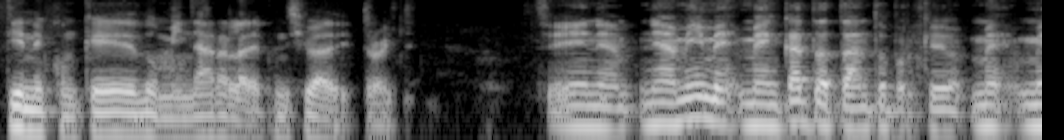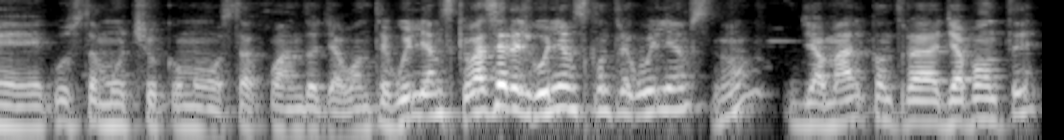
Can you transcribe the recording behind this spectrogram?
tiene con qué dominar a la defensiva de Detroit. Sí, ni a, mí me, encanta tanto porque me, gusta mucho cómo está jugando Javonte Williams, que va a ser el Williams contra Williams, ¿no? Jamal contra Javonte.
